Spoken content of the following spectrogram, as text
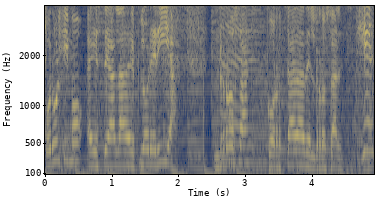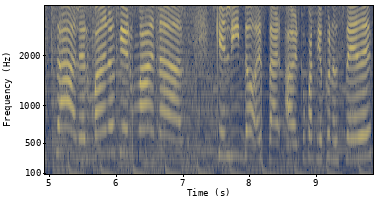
por último, este, a la de florería, Rosa Cortada del Rosal. ¿Qué tal, hermanos y hermanas? Qué lindo estar, haber compartido con ustedes.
